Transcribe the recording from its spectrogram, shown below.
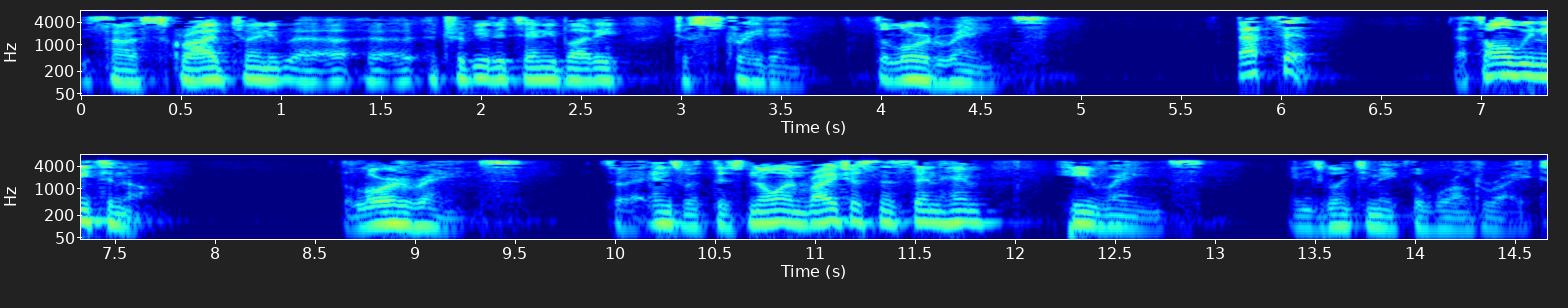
it's not ascribed to any, uh, uh, uh, attributed to anybody. Just straight in. The Lord reigns. That's it. That's all we need to know. The Lord reigns. So it ends with there's no unrighteousness in him. He reigns. And he's going to make the world right.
